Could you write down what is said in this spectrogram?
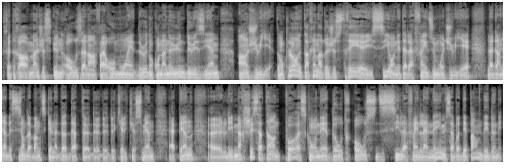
vous faites rarement juste une hausse, vous allez en faire au moins deux. Donc, on en a eu une deuxième en juillet. Donc là, on est en train d'enregistrer euh, ici, on est à la fin du mois de juillet. La dernière décision de la Banque du Canada date de, de, quelques semaines à peine. Euh, les marchés s'attendent pas à ce qu'on ait d'autres hausses d'ici la fin de l'année, mais ça va dépendre des données.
